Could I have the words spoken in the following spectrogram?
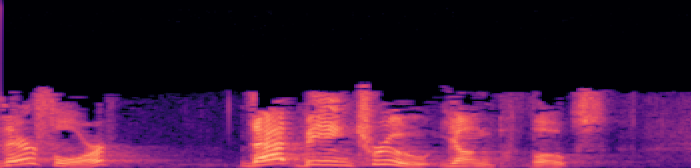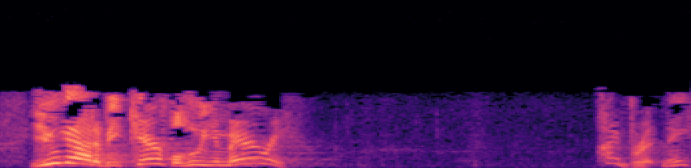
Therefore, that being true, young folks, you got to be careful who you marry. Hi, Brittany.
